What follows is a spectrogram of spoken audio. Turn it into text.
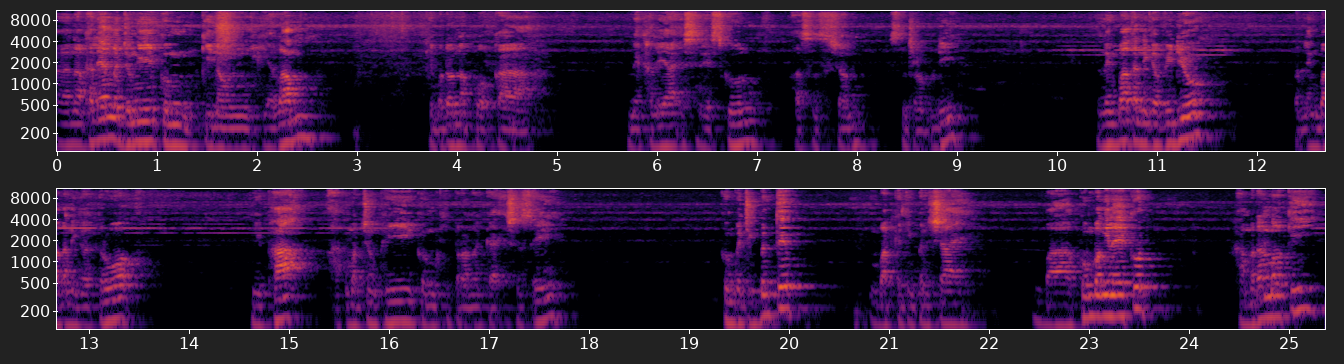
kalian ngejungi kum kinong yalam kibadon apo ka Meghalaya SD School Association Central Budi. Lingbakan ika video lingbakan ika truo. Mipa hakmat jumpi kum ki prana ka SSA kum kajing bentip bat kajing pensyai ba kum bangina ikut hamadan malki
